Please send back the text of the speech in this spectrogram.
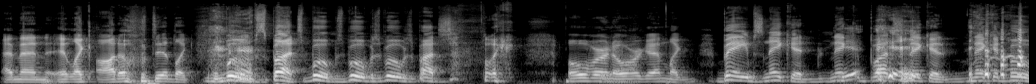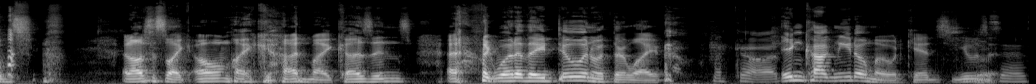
and then it like auto did like boobs, butts, boobs, boobs, boobs, butts, like over and over again, like babes naked, naked Yeah. butts, naked, naked boobs. And I was just like, oh my god, my cousins. like, what are they doing with their life? my God. Incognito mode, kids. Use it.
